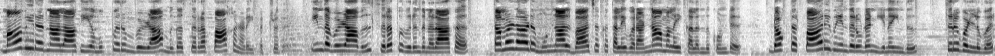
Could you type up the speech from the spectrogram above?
மாவீரர் நாள் ஆகிய முப்பெரும் விழா மிக சிறப்பாக நடைபெற்றது. இந்த விழாவில் சிறப்பு விருந்தினராக தமிழ்நாடு முன்னாள் பாஜக தலைவர் அண்ணாமலை கலந்து கொண்டு டாக்டர் பாரிவேந்தருடன் இணைந்து திருவள்ளுவர்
